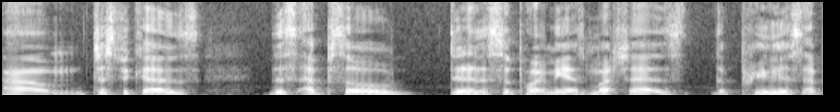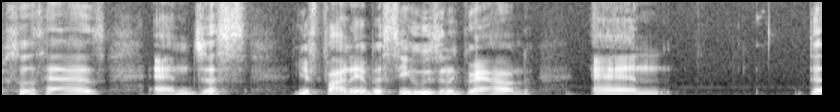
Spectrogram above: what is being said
Um, just because this episode didn't disappoint me as much as the previous episodes has, and just you're finally able to see who's in the ground, and the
